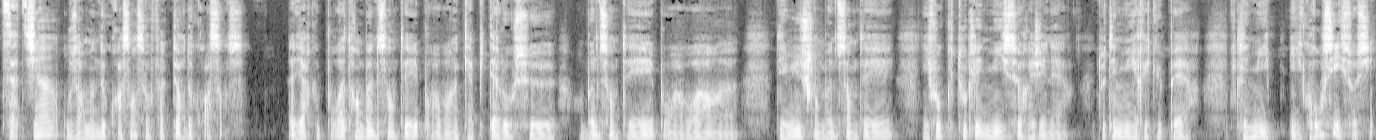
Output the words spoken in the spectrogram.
ça tient aux hormones de croissance et aux facteurs de croissance. C'est-à-dire que pour être en bonne santé, pour avoir un capital osseux en bonne santé, pour avoir euh, des muscles en bonne santé, il faut que toutes les nuits se régénèrent, toutes les nuits ils récupèrent, toutes les nuits ils grossissent aussi.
